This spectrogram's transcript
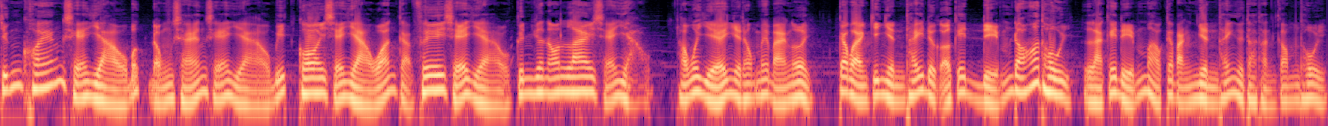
chứng khoán sẽ giàu, bất động sản sẽ giàu, bitcoin sẽ giàu, quán cà phê sẽ giàu, kinh doanh online sẽ giàu. Không có dễ vậy đâu, mấy bạn ơi. Các bạn chỉ nhìn thấy được ở cái điểm đó thôi, là cái điểm mà các bạn nhìn thấy người ta thành công thôi.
